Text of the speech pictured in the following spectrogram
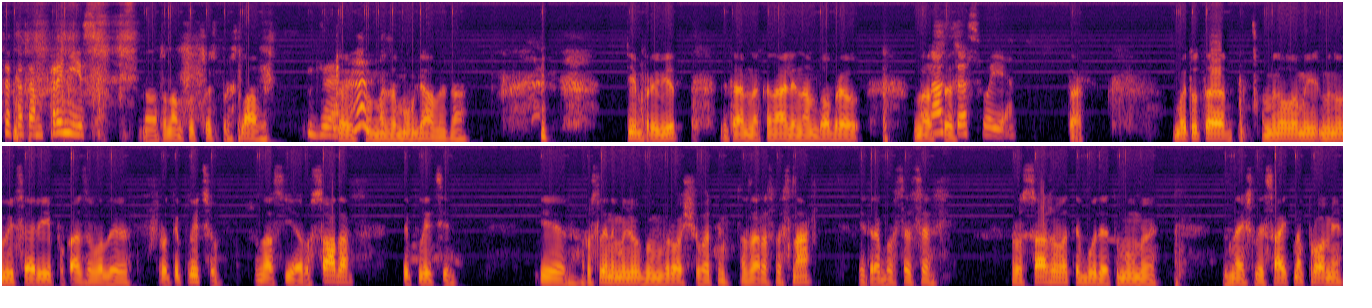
ти то там приніс? ну, то нам тут щось прислали. Де? Те, що ми замовляли, так. Всім привіт! Вітаємо на каналі. Нам добре. У У нас, нас е, все своє. Так. Ми тут е, в минулому, минулій серії показували про теплицю, у нас є розсада в теплиці. І рослини ми любимо вирощувати, а зараз весна, і треба все це розсаджувати буде. Тому ми знайшли сайт на промі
